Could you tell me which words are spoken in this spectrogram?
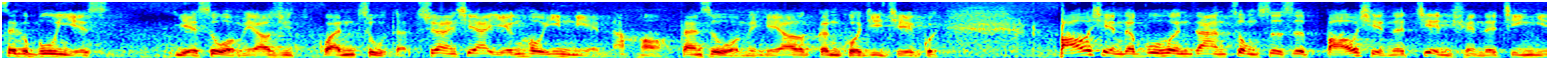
这个部分也是也是我们要去关注的。虽然现在延后一年了哈，但是我们也要跟国际接轨。”保险的部分，当然重视是保险的健全的经营。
